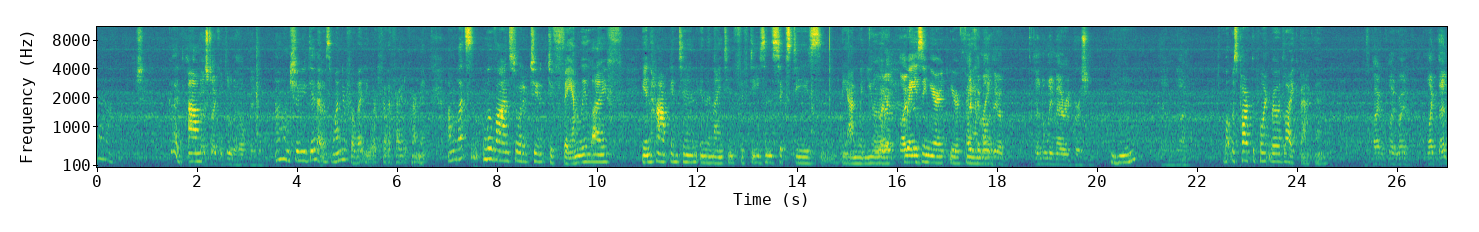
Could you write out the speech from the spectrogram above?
Yeah. Good. Um, best I could do to help people. oh, I'm sure you did. It was wonderful that you worked for the fire department. Um, let's move on sort of to, to family life in Hopkinton in the 1950s and 60s and beyond when you Uh, were I- I- raising your, your I came family. out here, the newly married person, hmm and uh, What was Parker Point Road like back then? I could play right like then,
